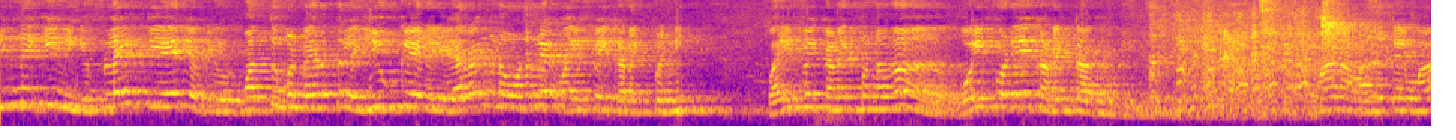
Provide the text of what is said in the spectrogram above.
இன்னைக்கு நீங்க ஃபிளைட் ஏறி அப்படி ஒரு பத்து மணி நேரத்துல யூகேல இறங்கின உடனே வைஃபை கனெக்ட் பண்ணி வைஃபை கனெக்ட் பண்ணாதான் ஒய்ஃபோடயே கனெக்ட் ஆக முடியும். அம்மா நான் வந்துட்டேம்மா.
